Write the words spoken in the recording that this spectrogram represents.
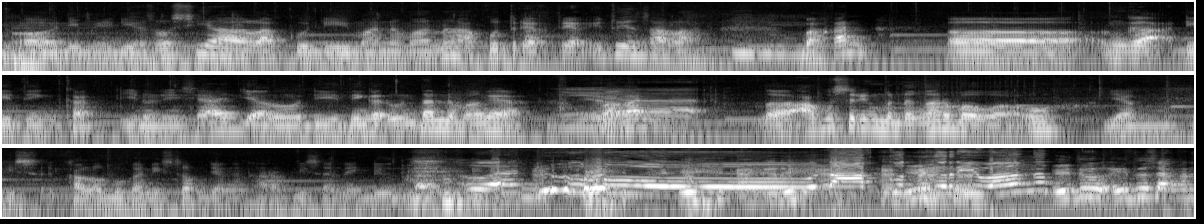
eh, di media sosial aku di mana-mana aku teriak-teriak. Itu yang salah. Mhm. bahkan eh, nggak di tingkat Indonesia aja loh di tingkat untan memang ya. Iya. bahkan eh, aku sering mendengar bahwa oh yang is- kalau bukan Islam jangan harap bisa naik di untan. Waduh, takut ngeri banget. itu itu sangat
